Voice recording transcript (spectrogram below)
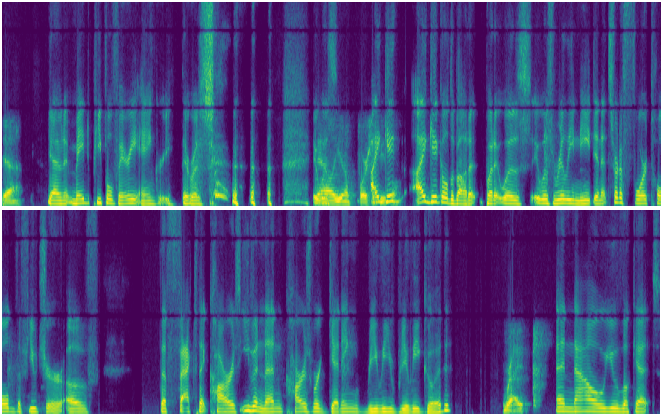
Yeah. Yeah, and it made people very angry. There was, it was. you know, I gig, I giggled about it, but it was it was really neat, and it sort of foretold the future of the fact that cars, even then, cars were getting really, really good, Right. and now you look at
